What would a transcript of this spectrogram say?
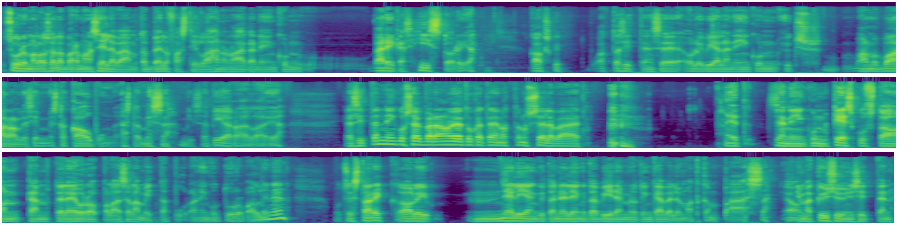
suurimmalla osalla varmaan selvää, mutta Belfastillahan on aika niin kuin värikäs historia. 20 vuotta sitten se oli vielä niin kuin yksi maailman vaarallisimmista kaupungeista, missä, missä vieraillaan. Ja, ja sitten niin kuin sen verran oli etukäteen ottanut selvää, että, että se niin kuin keskusta on tämmöisellä eurooppalaisella mittapuulla niin kuin turvallinen, mutta se Starikka oli 40-45 minuutin kävelymatkan päässä. Joo. Niin mä kysyin sitten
